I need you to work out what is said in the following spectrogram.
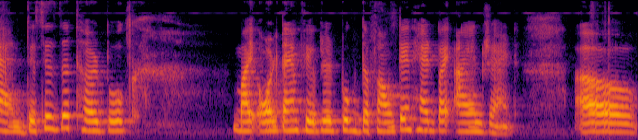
and this is the third book, my all-time favorite book, The Fountainhead by Ayn Rand. Uh,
